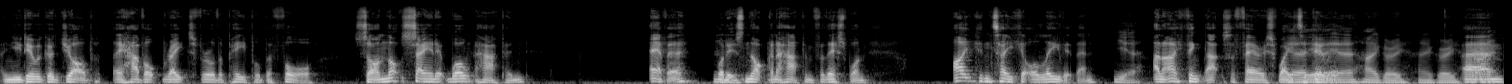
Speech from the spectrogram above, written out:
and you do a good job, they have up rates for other people before. So I'm not saying it won't happen ever, but Mm. it's not going to happen for this one. I can take it or leave it then. yeah. And I think that's the fairest way Yeah, to yeah, do it. yeah, I agree. I agree. Um, right.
